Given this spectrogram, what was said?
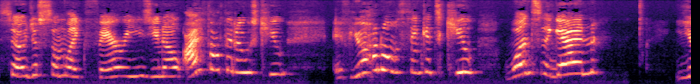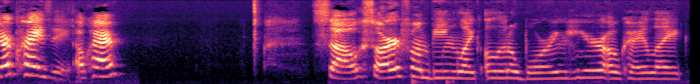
So, just some, like, fairies, you know. I thought that it was cute. If y'all don't think it's cute, once again, you're crazy, okay? So, sorry if I'm being like a little boring here, okay? Like,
